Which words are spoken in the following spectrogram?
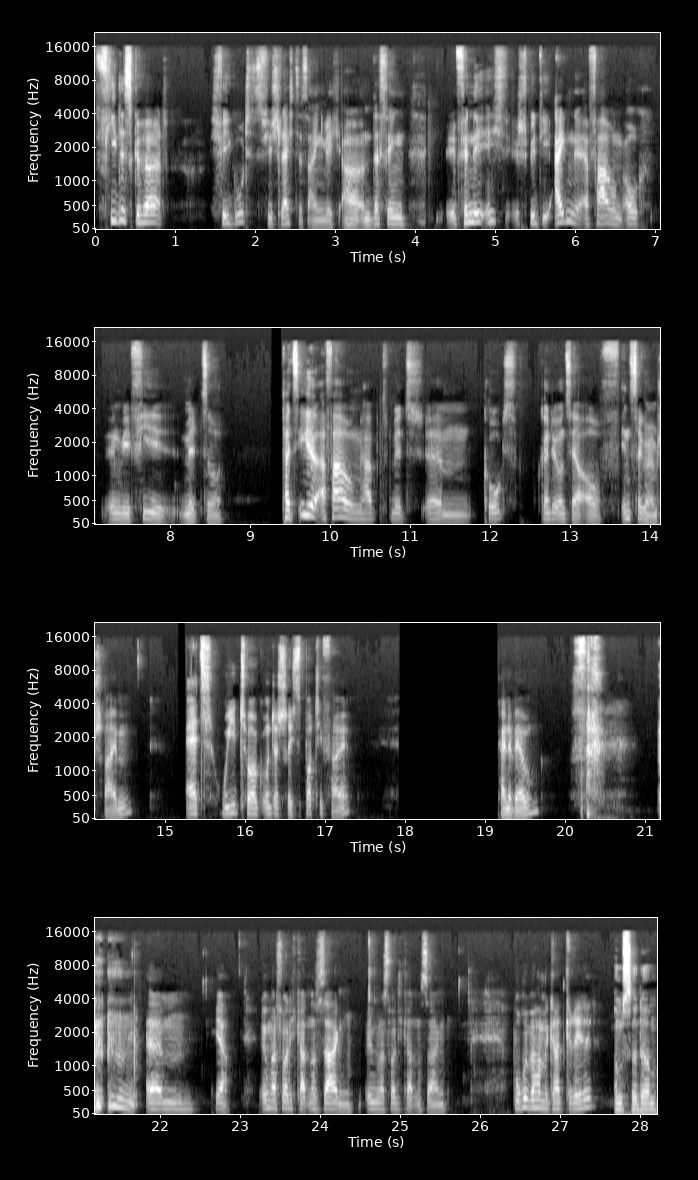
vieles gehört. Viel Gutes, viel Schlechtes eigentlich. Ah, Und deswegen äh, finde ich, spielt die eigene Erfahrung auch irgendwie viel mit so. Falls ihr Erfahrungen habt mit ähm, Koks, könnt ihr uns ja auf Instagram schreiben. At WeTalk-Spotify. Keine Werbung. ähm, ja, irgendwas wollte ich gerade noch sagen. Irgendwas wollte ich gerade noch sagen. Worüber haben wir gerade geredet? Amsterdam.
